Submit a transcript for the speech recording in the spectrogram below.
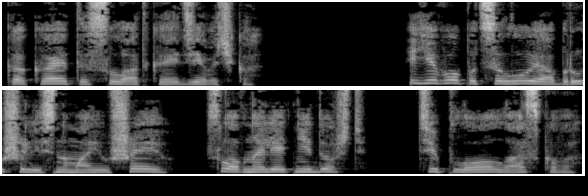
какая ты сладкая девочка!» Его поцелуи обрушились на мою шею, словно летний дождь, тепло, ласково.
